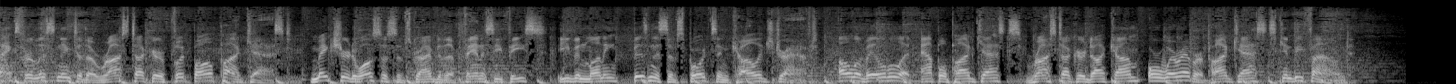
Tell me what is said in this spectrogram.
Thanks for listening to the Ross Tucker Football Podcast. Make sure to also subscribe to the Fantasy Feast, Even Money, Business of Sports, and College Draft. All available at Apple Podcasts, rosstucker.com, or wherever podcasts can be found.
